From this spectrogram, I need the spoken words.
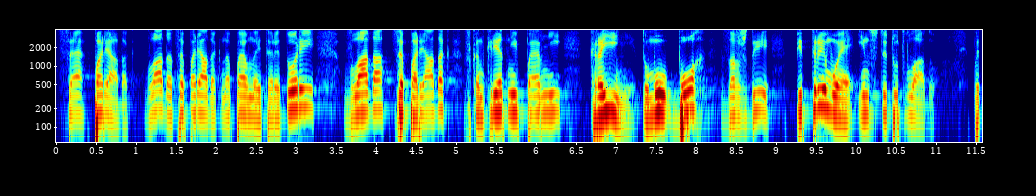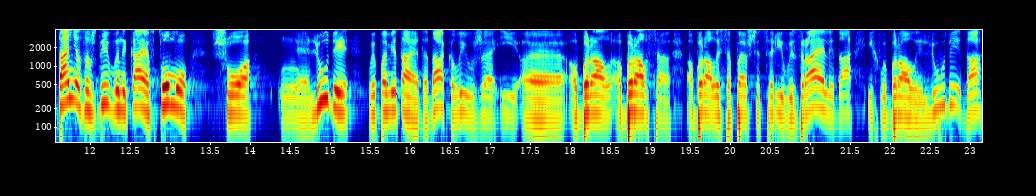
це порядок. Влада це порядок на певній території, влада це порядок в конкретній певній країні. Тому Бог завжди підтримує інститут влади. Питання завжди виникає в тому, що люди, ви пам'ятаєте, да, коли вже і е, обирав, обирався, обиралися перші царі в Ізраїлі, да, їх вибирали люди, да,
